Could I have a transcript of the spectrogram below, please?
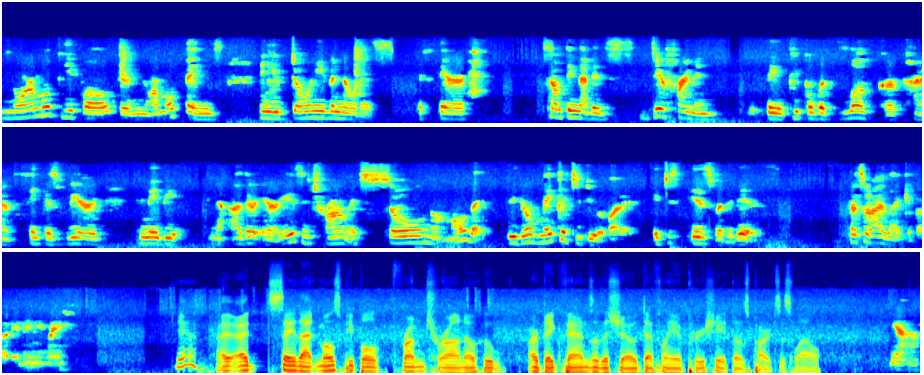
normal people doing normal things, and you don't even notice if they're something that is different and people would look or kind of think is weird. And maybe in other areas in Toronto, it's so normal that they don't make it to do about it. It just is what it is. That's what I like about it, anyway. Yeah, I, I'd say that most people from Toronto who are big fans of the show definitely appreciate those parts as well. Yeah.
